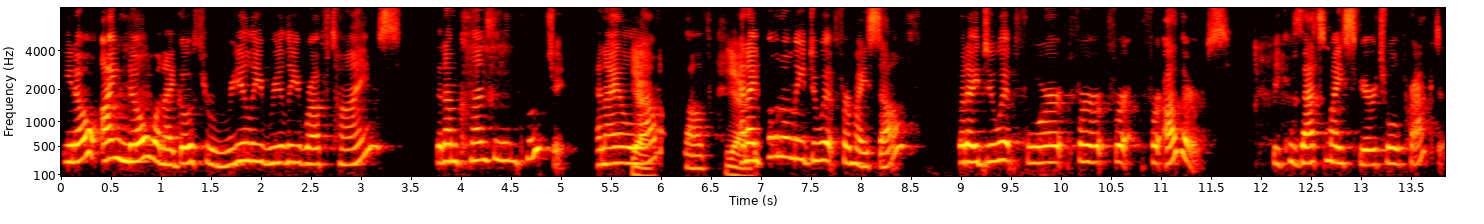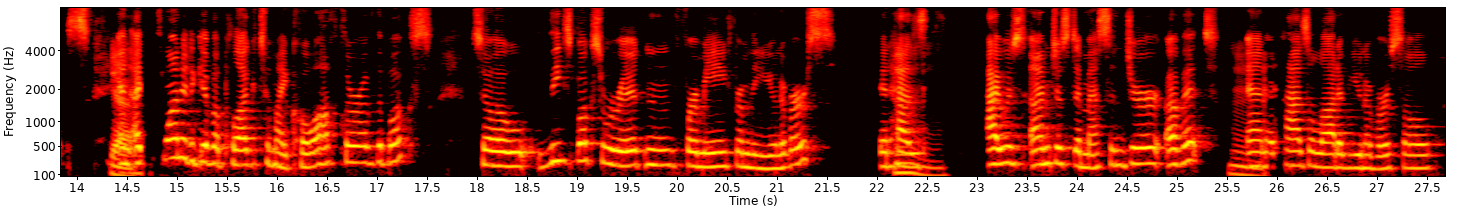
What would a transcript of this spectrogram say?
You know, I know when I go through really, really rough times that I'm cleansing and purging and I allow myself. Yeah. And I don't only do it for myself, but I do it for for for for others because that's my spiritual practice. yeah. And I just wanted to give a plug to my co-author of the books. So these books were written for me from the universe. It has Mm. I was I'm just a messenger of it Mm. and it has a lot of universal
